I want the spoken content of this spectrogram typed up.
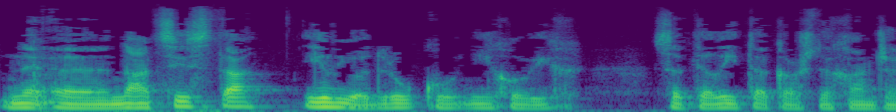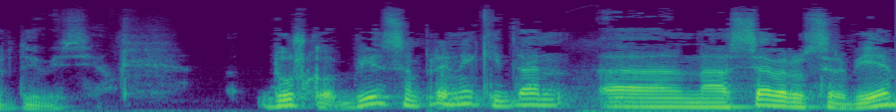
ne, e, nacista ili od ruku njihovih satelita kao što je Hanđar divizija. Duško, bio sam pre neki dan a, na severu Srbije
